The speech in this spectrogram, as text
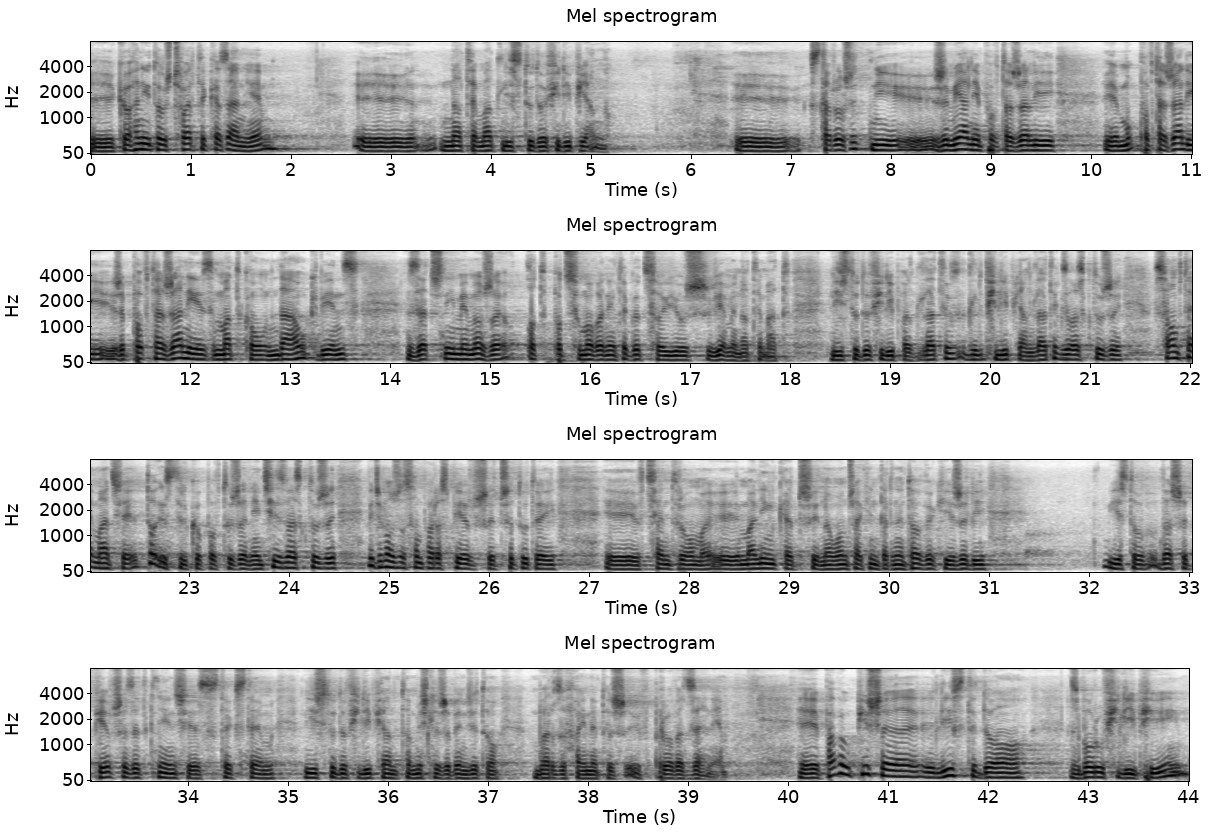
Y, Kochani, to już czwarte kazanie y, na temat listu do Filipian. Y, Starożytni Rzymianie powtarzali, powtarzali, że powtarzanie jest matką nauk, więc zacznijmy może od podsumowania tego, co już wiemy na temat listu do Filipa. Dla tych, Filipian. Dla tych z Was, którzy są w temacie, to jest tylko powtórzenie. Ci z Was, którzy być może są po raz pierwszy, czy tutaj y, w centrum y, Malinka, czy na łączach internetowych, jeżeli jest to wasze pierwsze zetknięcie z tekstem listu do Filipian, to myślę, że będzie to bardzo fajne też wprowadzenie. E, Paweł pisze list do zboru Filipi,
